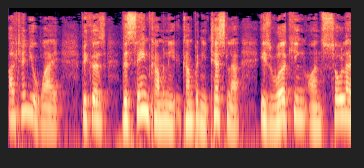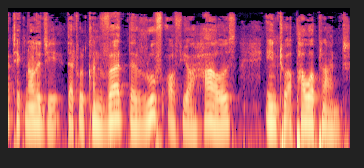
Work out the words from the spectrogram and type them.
I'll tell you why. Because the same company, company Tesla, is working on solar technology that will convert the roof of your house into a power plant.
